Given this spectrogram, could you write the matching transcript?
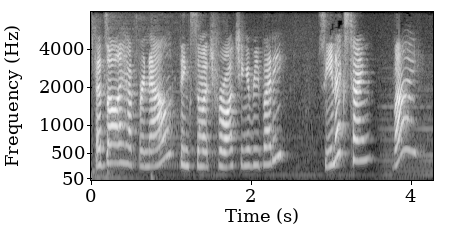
That's all I have for now. Thanks so much for watching everybody. See you next time. Bye!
